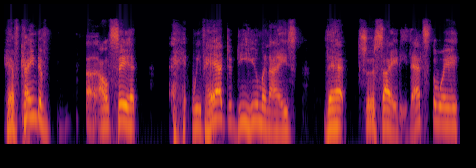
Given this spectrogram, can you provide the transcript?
have kind of, uh, I'll say it, we've had to dehumanize that society. That's the way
